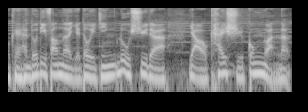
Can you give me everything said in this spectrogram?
OK，很多地方呢也都已经陆续的要开始供暖了。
